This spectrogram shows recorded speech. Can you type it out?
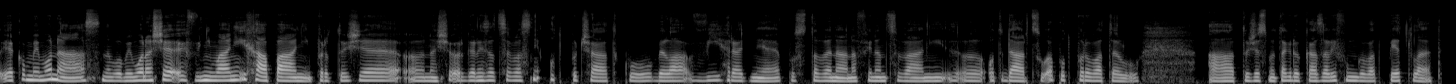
jako mimo nás, nebo mimo naše vnímání i chápání, protože eh, naše organizace vlastně od počátku byla výhradně postavená na financování eh, od dárců a podporovatelů. A to, že jsme tak dokázali fungovat pět let,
